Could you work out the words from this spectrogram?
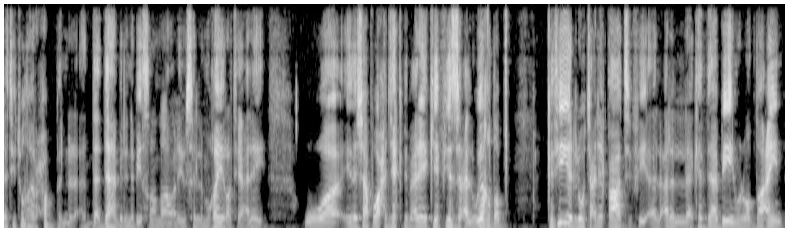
التي تظهر حب الذهبي للنبي صلى الله عليه وسلم وغيرته عليه. وإذا شاف واحد يكذب عليه كيف يزعل ويغضب. كثير له تعليقات في على الكذابين والوضاعين.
